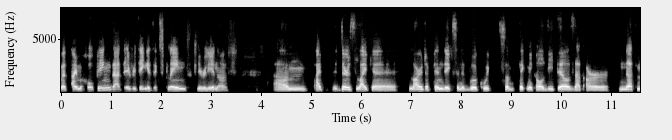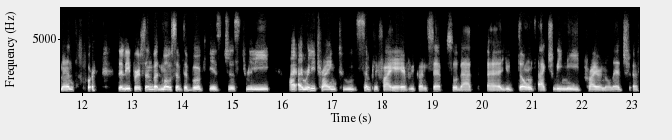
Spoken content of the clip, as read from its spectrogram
but I'm hoping that everything is explained clearly enough. Um, I, there's like a large appendix in the book with some technical details that are not meant for the layperson, but most of the book is just really, I, I'm really trying to simplify every concept so that uh, you don't actually need prior knowledge of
